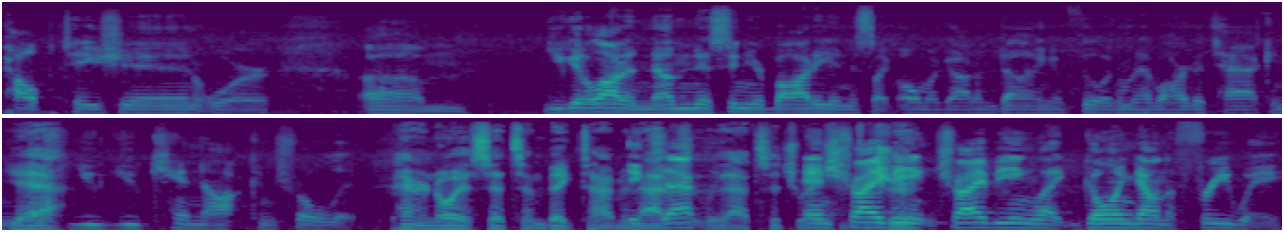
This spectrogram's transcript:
palpitation, or um, you get a lot of numbness in your body, and it's like, oh my god, I'm dying. I feel like I'm gonna have a heart attack, and you Yeah. just- you you cannot control it. Paranoia sets in big time in exactly that, that situation. And try sure. being try being like going down the freeway,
